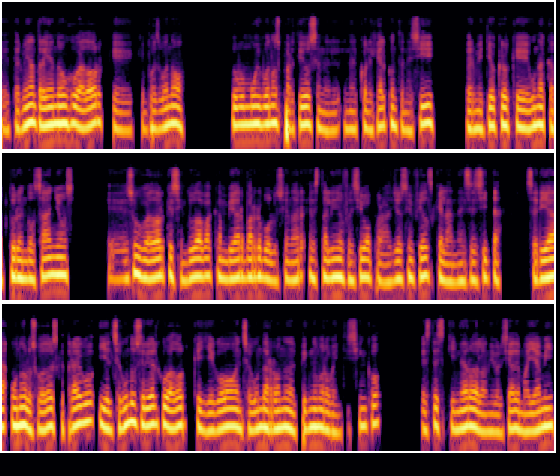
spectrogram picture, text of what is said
eh, terminan trayendo un jugador que, que, pues bueno, tuvo muy buenos partidos en el, en el colegial con Tennessee, permitió creo que una captura en dos años, Eh, es un jugador que sin duda va a cambiar, va a revolucionar esta línea ofensiva para Justin Fields que la necesita. Sería uno de los jugadores que traigo y el segundo sería el jugador que llegó en segunda ronda en el pick número 25, este esquinero de la Universidad de Miami,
